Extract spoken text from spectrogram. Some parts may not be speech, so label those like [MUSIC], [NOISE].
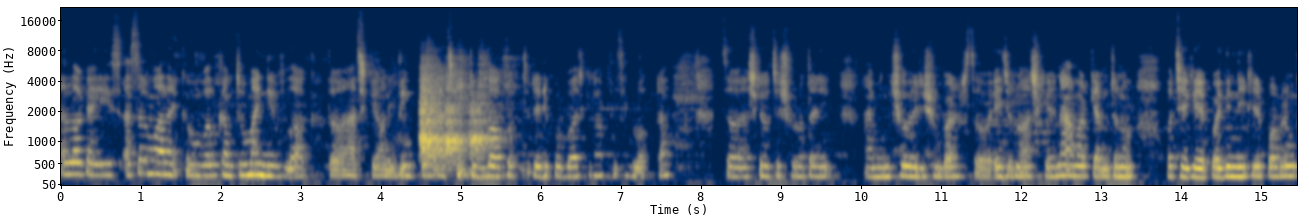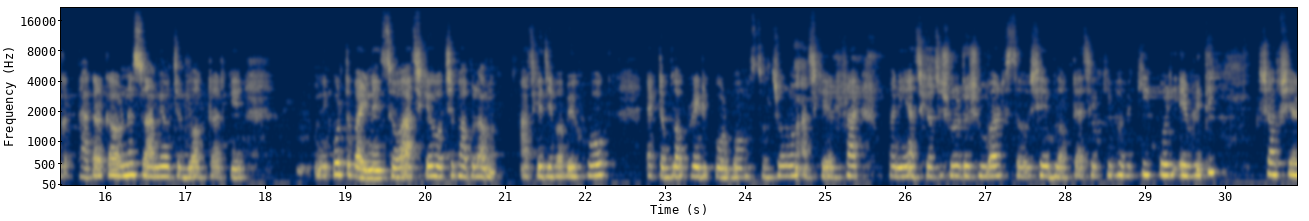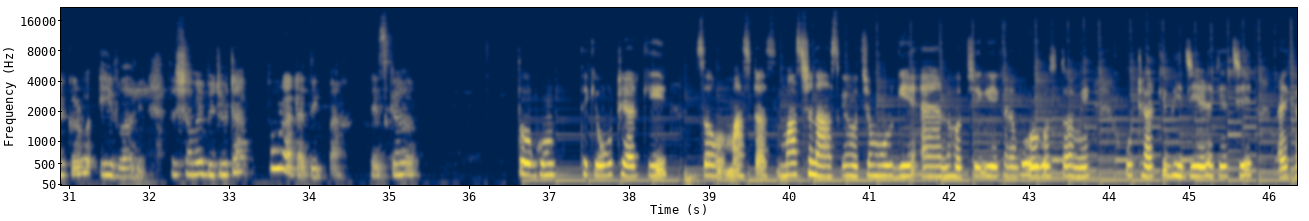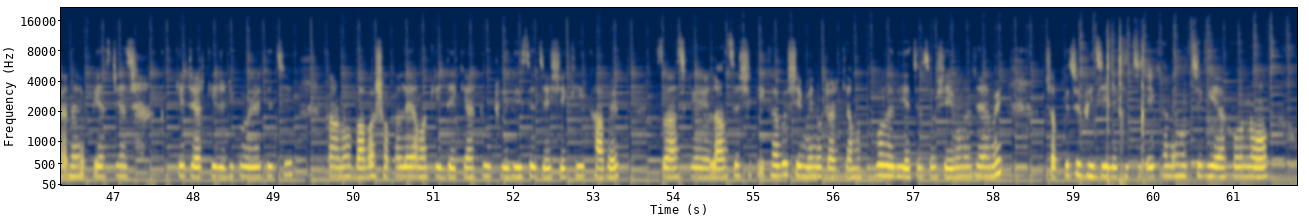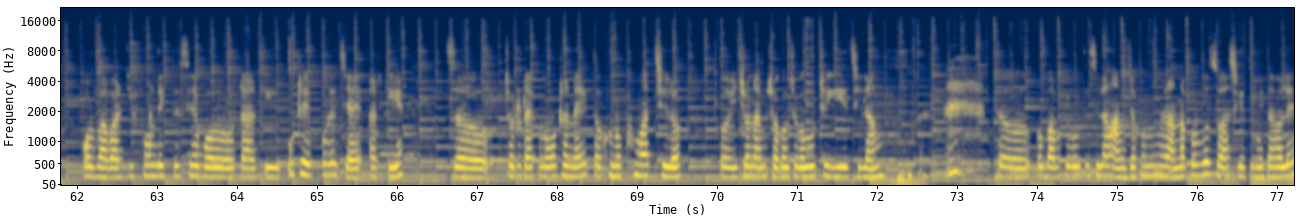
Hello guys আসসালামু আলাইকুম welcome to my new blog তো আজকে অনেকদিন পর আজকে একটু ব্লগ হচ্ছে রেডি করব। আজকে ভাবতেছি ব্লগটা তো আজকে হচ্ছে ষোলো তারিখ। আই মিন ষোলোই ডিসেম্বর। তো এই জন্য আজকে না, আমার কেন যেন হচ্ছে গিয়ে কয়েকদিন নেটের প্রবলেম থাকার কারণে সো আমি হচ্ছে ব্লগটা আর কি মানে করতে পারি নাই। সো আজকে হচ্ছে ভাবলাম, আজকে যেভাবে হোক একটা ব্লগ রেডি করব। তো চলুন আজকে ফ্রাই মানে আজকে হচ্ছে ষোলো ডিসেম্বর। সো সেই ব্লগটা আজকে কীভাবে কী করি এভরিথিং সব শেয়ার করব এই ব্লগে তো সবাই ভিডিওটা পুরাটা দেখবা। তো ঘুম থেকে উঠে আর কি সো মাছ টাছ মাছ না, আজকে হচ্ছে মুরগি অ্যান্ড হচ্ছে গিয়ে এখানে গরু গোস্ত আমি উঠে আর কি ভিজিয়ে রেখেছি। আর এখানে পেঁয়াজ টেয়াজ কেটে আর কি রেডি করে রেখেছি। কারণ ওর বাবা সকালে আমাকে ডেকে আর কি উঠিয়ে দিয়েছে যে সে কী খাবে। তো আজকে লাঞ্চে সে কী খাবে সেই মেনুটা আর কি আমাকে বলে দিয়েছে। তো সেই অনুযায়ী আমি সব কিছু ভিজিয়ে রেখেছি। এখানে হচ্ছে গিয়ে এখনও ওর বাবা আর কি ফোন দেখতেছে, বড়টা আর কি উঠে পড়েছে আর কি। তো ছোটোটা এখনও ওঠা নেই, তখনও ঘুমাচ্ছিল। তো এই জন্য আমি সকাল সকাল উঠে গিয়েছিলাম। তো ও বাবাকে বলতেছিলাম, আমি যখন রান্না করব, তো আজকে তুমি তাহলে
